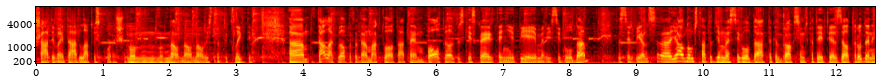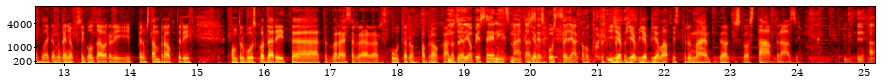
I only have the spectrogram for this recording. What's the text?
šādi vai tādi latviskojuši. Nu, nu, nav, nav, nav viss tur tik slikti. Um, tālāk vēl par tādām aktualitātēm. Bolta elektriskie skrējēji ir pieejami arī Siguldā. Tas ir viens uh, jaunums. Tātad, ja mēs Siguldā tagad brauksim skatīties zelta rudeni, lai gan, gan jau Siguldā var arī pirms tam braukt arī, un tur būs ko darīt, uh, tad varēs ar, ar, ar skūteru pabraukāt. Nu, tad Ja- jau pie sēnītes mētāsies pusceļā kaut kur. Ja, ja, ja, ja latviešu runājam, tad elektrisko stāvdrāzi. jā,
